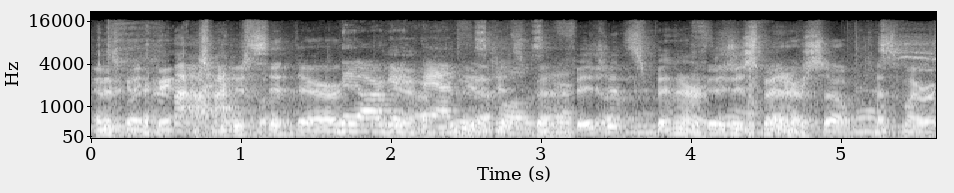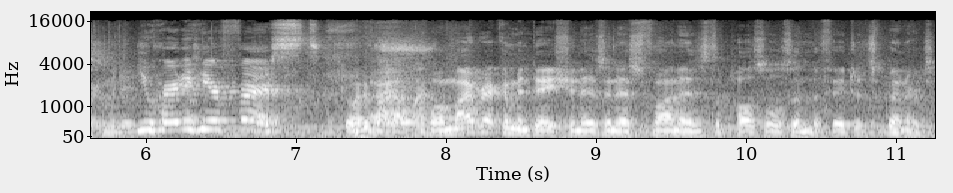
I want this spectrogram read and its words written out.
and it's getting banned in You schools, just sit there. They are getting Yeah. banned in Fidget schools. spinner. Fidget spinner. Fidget spinner. So Yeah. that's my recommendation. You heard it here first. Go to buy one. Well, my recommendation isn't as fun as the puzzles and the fidget spinners.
